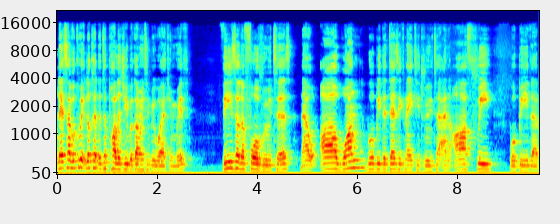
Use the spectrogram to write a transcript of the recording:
Let's have a quick look at the topology we're going to be working with. These are the four routers. Now R1 will be the designated router and R3 will be the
